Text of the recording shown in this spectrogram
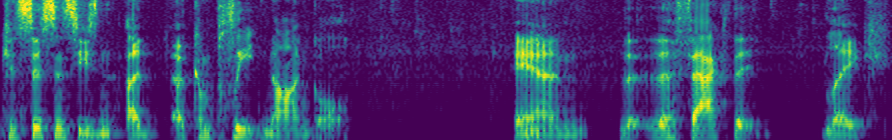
Consistency is a, a complete non-goal. And the the fact that like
